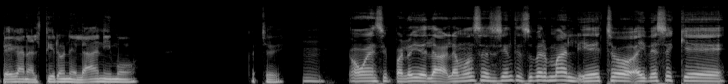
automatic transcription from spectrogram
pegan al tiro en el ánimo. ¿Cachai? Mm. No voy a decir palo, y la, la monza se siente súper mal. Y de hecho, hay veces que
